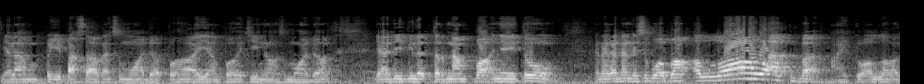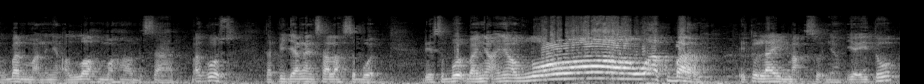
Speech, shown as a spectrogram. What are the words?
Dalam pergi pasar kan semua ada peha yang peha Cina semua ada. Jadi bila ternampaknya itu kadang-kadang dia sebut apa? Allahu Akbar. Ha, itu Allahu Akbar maknanya Allah Maha Besar. Bagus. Tapi jangan salah sebut. Dia sebut banyaknya Allahu Akbar. Itu lain maksudnya. Iaitu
